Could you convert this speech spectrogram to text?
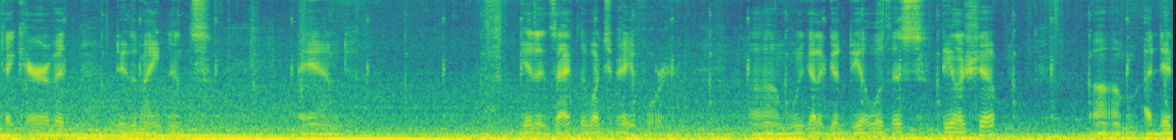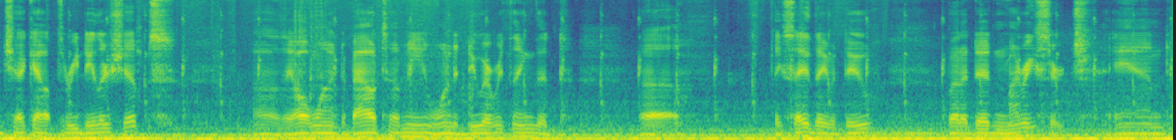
take care of it, do the maintenance, and get exactly what you pay for. Um, we got a good deal with this dealership. Um, I did check out three dealerships. Uh, they all wanted to bow to me and wanted to do everything that uh, they say they would do. But I did my research, and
